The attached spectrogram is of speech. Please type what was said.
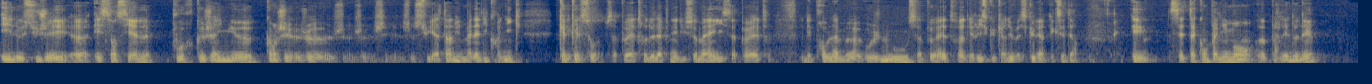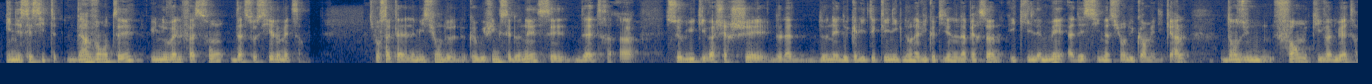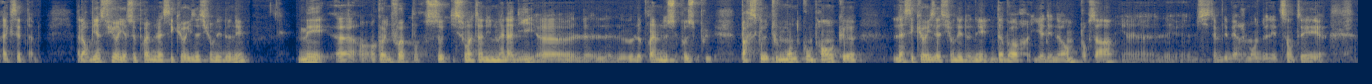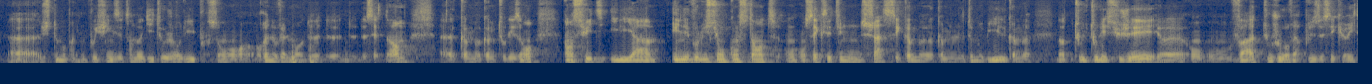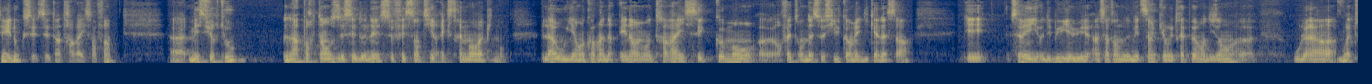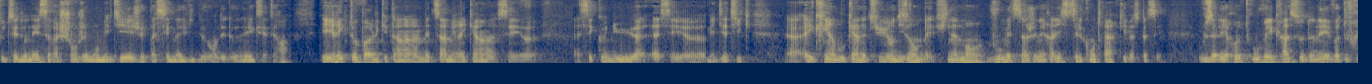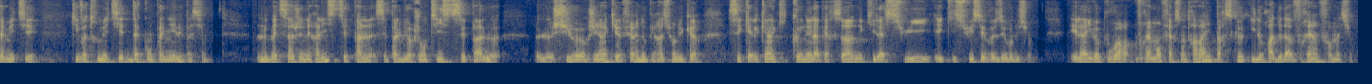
est le sujet essentiel pour que j'aille mieux quand je, je, suis atteint d'une maladie chronique, quelle qu'elle soit. Ça peut être de l'apnée du sommeil, ça peut être des problèmes euh, au genou, ça peut être des risques cardiovasculaires, etc. Et cet accompagnement euh, par les données, il nécessite d'inventer une nouvelle façon d'associer le médecin. C'est pour ça que la, mission de, que WeThink s'est donnée, c'est d'être euh, celui qui va chercher de la donnée de qualité clinique dans la vie quotidienne de la personne et qui les met à destination du corps médical dans une forme qui va lui être acceptable. Alors bien sûr, il y a ce problème de la sécurisation des données, mais euh, encore une fois, pour ceux qui sont atteints d'une maladie, euh, le, problème ne se pose plus. Parce que tout le monde comprend que la sécurisation des données, d'abord, il y a des normes pour ça. Il y a le système d'hébergement de données de santé, euh, justement, par exemple, WeThings est en audit aujourd'hui pour son renouvellement de, cette norme, euh, comme, tous les ans. Ensuite, il y a une évolution constante. On, sait que c'est une chasse, c'est comme, comme l'automobile, comme dans tous les sujets, euh, on, on, va toujours vers plus de sécurité. Et donc, c'est un travail sans fin. mais surtout, l'importance de ces données se fait sentir extrêmement rapidement. Là où il y a encore énormément de travail, c'est comment, euh, en fait, on associe le corps médical à ça. Et vous savez, au début, il y a eu un certain nombre de médecins qui ont eu très peur en disant euh, Oula, moi, toutes ces données, ça va changer mon métier, je vais passer ma vie devant des données, etc. Et Eric Topol, qui est un médecin américain assez, euh, assez connu, assez médiatique, a écrit un bouquin là-dessus en disant mais finalement, vous, médecin généraliste, c'est le contraire qui va se passer. Vous allez retrouver, grâce aux données, votre vrai métier, qui votre métier d'accompagner les patients le médecin généraliste, c'est pas pas l'urgentiste, c'est pas le, le chirurgien qui va faire une opération du cœur. C'est quelqu'un qui connaît la personne, qui la suit et qui suit ses évolutions. Et là, il va pouvoir vraiment faire son travail parce qu'il aura de la vraie information.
